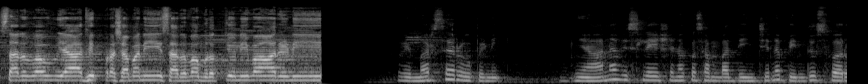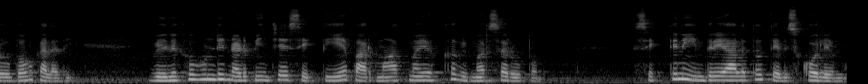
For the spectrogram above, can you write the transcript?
సర్వవ్యాధి ప్రశమని సర్వమృత్యునివారిణి విమర్శ రూపిణి జ్ఞాన విశ్లేషణకు సంబంధించిన బిందు స్వరూపం కలది. వెనుక ఉండి నడిపించే శక్తియే పరమాత్మ యొక్క విమర్శ రూపం శక్తిని ఇంద్రియాలతో తెలుసుకోలేము.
